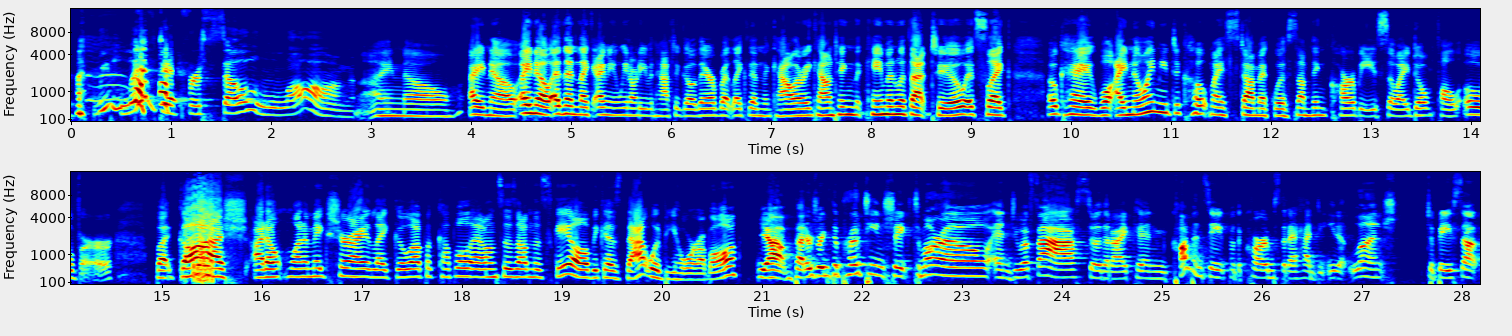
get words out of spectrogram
we lived it for so long. I know. I know. I know. And then like I mean, we don't even have to go there, but like then the calorie counting that came in with that too. It's like, okay, well, I know I need to coat my stomach with something carby so I don't fall over. But gosh, I don't want to make sure I like go up a couple ounces on the scale because that would be horrible. Yeah, better drink the protein shake tomorrow and do a fast so that I can compensate for the carbs that I had to eat at lunch to base up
